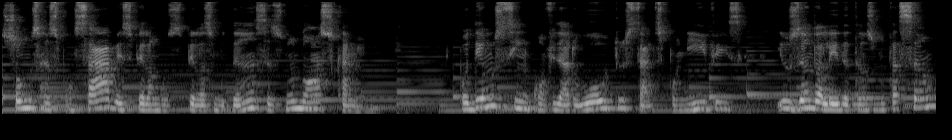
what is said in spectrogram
Somos responsáveis pelas mudanças no nosso caminho. Podemos sim convidar o outro, estar disponíveis e, usando a lei da transmutação,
